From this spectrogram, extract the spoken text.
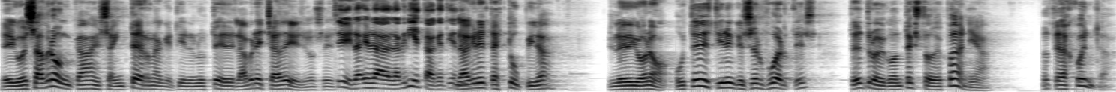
Le digo, esa bronca, esa interna que tienen ustedes, la brecha de ellos, es, Sí, la- es la, la grieta que tiene. la grieta estúpida, le digo, no, ustedes tienen que ser fuertes dentro del contexto de España. ¿No te das cuenta?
